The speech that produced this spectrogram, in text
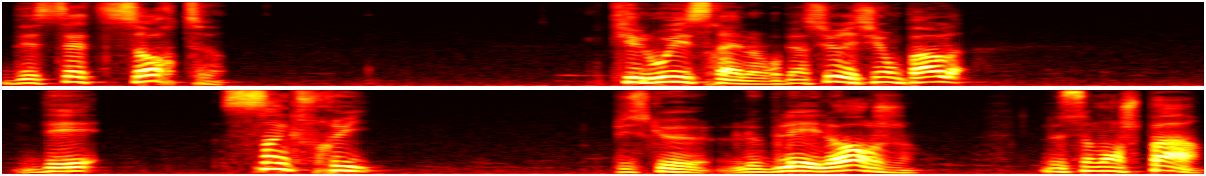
des sept sortes qui loué Israël. Alors bien sûr, ici on parle des cinq fruits, puisque le blé et l'orge ne se mange pas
